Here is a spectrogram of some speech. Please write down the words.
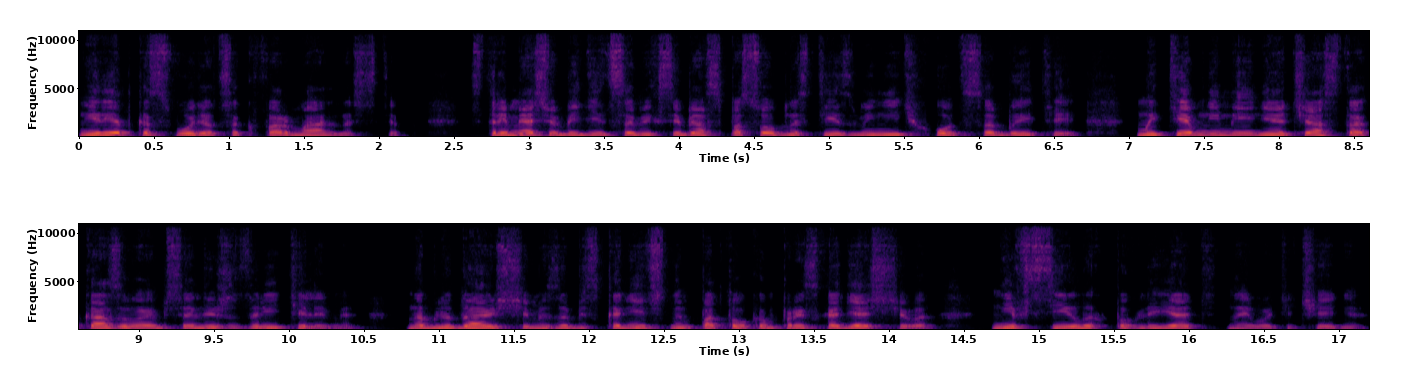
нередко сводятся к формальностям. Стремясь убедить самих себя в способности изменить ход событий, мы, тем не менее, часто оказываемся лишь зрителями, наблюдающими за бесконечным потоком происходящего, не в силах повлиять на его течение.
